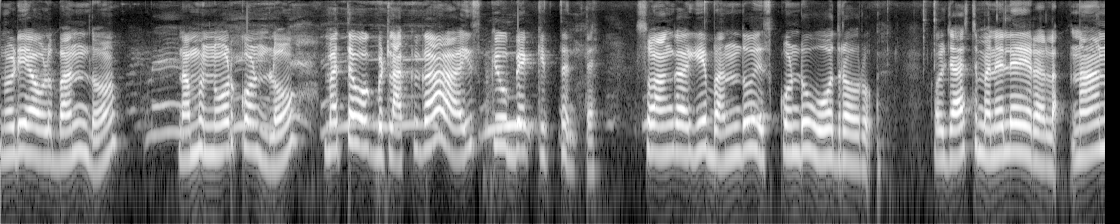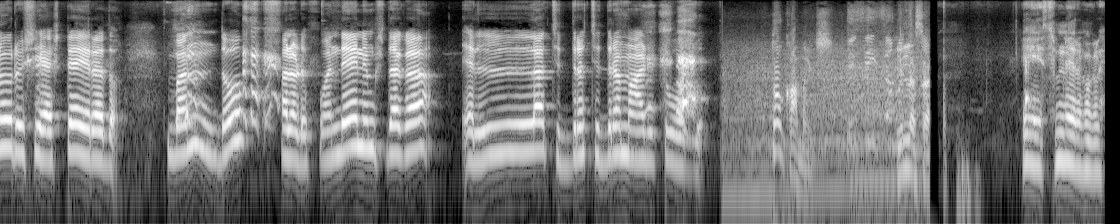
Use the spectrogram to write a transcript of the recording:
ನೋಡಿ ಅವಳು ಬಂದು ನಮ್ಮನ್ನು ನೋಡ್ಕೊಂಡ್ಲು. ಮತ್ತೆ ಹೋಗ್ಬಿಟ್ಲ. ಅಕ್ಕಗ ಐಸ್ ಕ್ಯೂಬ್ ಬೇಕಿತ್ತಂತೆ. ಸೊ ಹಂಗಾಗಿ ಬಂದು ಇಸ್ಕೊಂಡು ಹೋದ್ರು ಅವರು. ಅವ್ಳು ಜಾಸ್ತಿ ಮನೇಲೇ ಇರಲ್ಲ. ನಾನು ಋಷಿ ಅಷ್ಟೇ ಇರೋದು. ಬಂದು ಅಲ್ಲಡು ಒಂದೇ ನಿಮಿಷದಾಗ ಎಲ್ಲ ಛಿದ್ರ ಛಿದ್ರ ಮಾಡಿಟ್ಟು ಸರ್. ಏ ಸುಮ್ಮನೆ ಇರೋ ಮಗಳೇ.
